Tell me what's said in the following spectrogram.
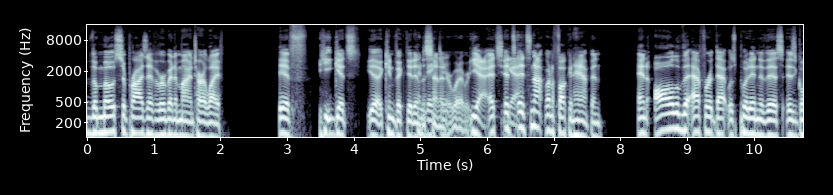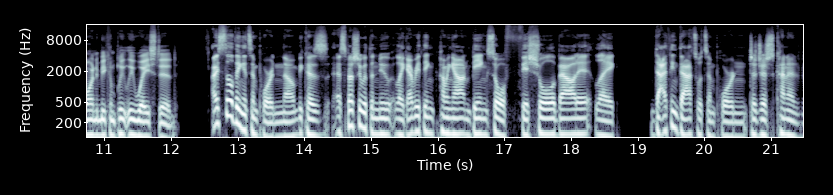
the most surprised I've ever been in my entire life if he gets uh, convicted in the Senate or whatever. Yeah, it's it's Yeah. it's not going to fucking happen. And all of the effort that was put into this is going to be completely wasted. I still think it's important though, because especially with the new, like everything coming out and being so official about it, like I think that's what's important to just kind of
